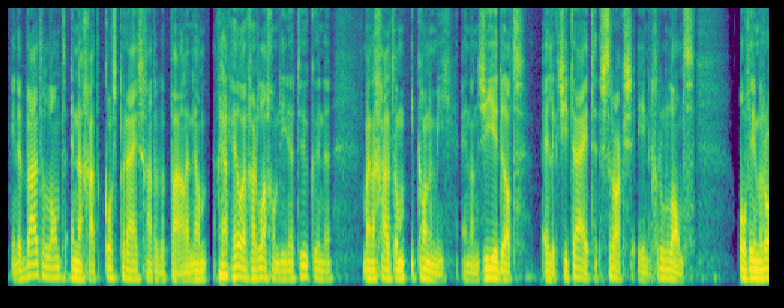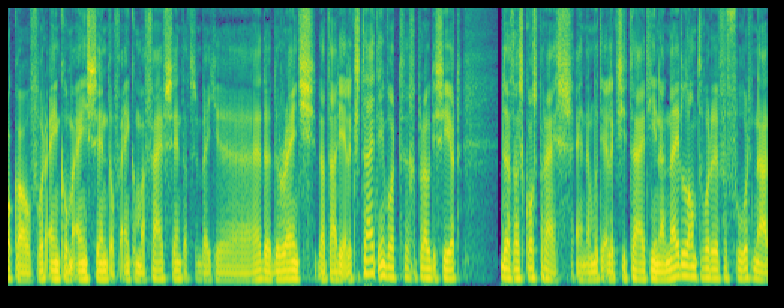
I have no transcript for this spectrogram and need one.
in het buitenland. En dan gaat kostprijs gaat het bepalen. En dan ga Ja. ik heel erg hard lachen om die natuurkunde. Maar dan gaat het om economy. En dan zie je dat elektriciteit straks in Groenland of in Marokko voor 1,1 cent of 1,5 cent. Dat is een beetje eh, de, de range dat daar die elektriciteit in wordt eh, geproduceerd. Dat is kostprijs. En dan moet die elektriciteit hier naar Nederland worden vervoerd. Nou,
